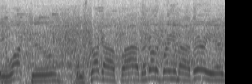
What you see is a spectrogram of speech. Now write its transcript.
He walked two. He struck out five. They're going to bring him out. There he is.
